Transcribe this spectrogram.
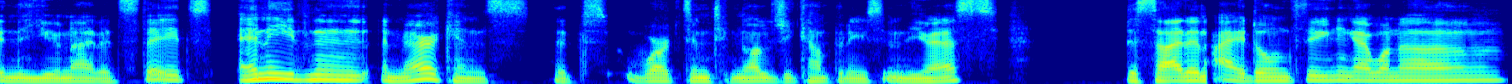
in the United States and even Americans that worked in technology companies in the US decided, I don't think I want to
